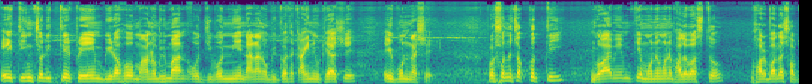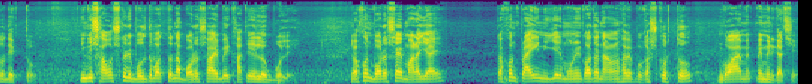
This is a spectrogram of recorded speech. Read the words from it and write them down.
এই তিন চরিত্রের প্রেম, বিরহ মানবিমান ও জীবন নিয়ে নানান অভিজ্ঞতা কাহিনী উঠে আসে এই উপন্যাসে। প্রসন্ন চক্রবর্তী গয়া মেমকে মনে মনে ভালোবাসত, ঘর বাঁধা স্বপ্ন দেখত। কিন্তু সাহস করে বলতে পারতো না বড় সাহেবের খাতিরে লোক বলে। যখন বড় সাহেব মারা যায়, তখন প্রায়ই নিজের মনের কথা নানানভাবে প্রকাশ করত গয়া মেমের কাছে।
